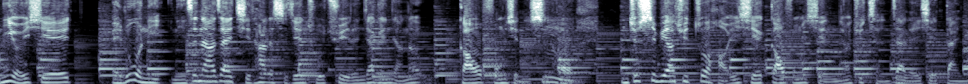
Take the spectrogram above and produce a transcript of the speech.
你有一些，哎，如果你你真的要在其他的时间出去，人家跟你讲那高风险的时候。你就势必要去做好一些高风险，你要去存在的一些担忧，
